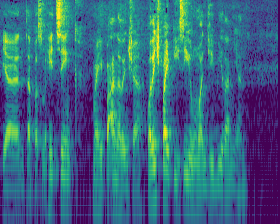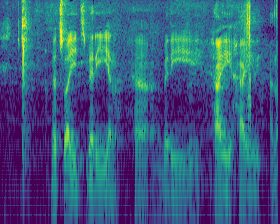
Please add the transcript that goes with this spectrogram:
yan. Tapos may heatsink. May paa na rin siya. Orange Pi PC, yung 1GB RAM yan. That's why it's very, ano, uh, very high, high, ano,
